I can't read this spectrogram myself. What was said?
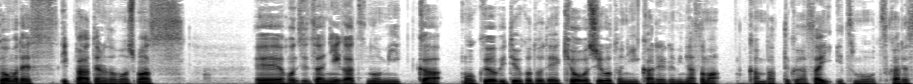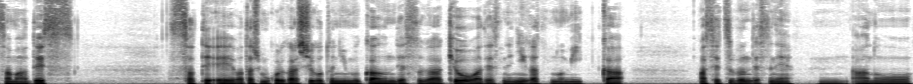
どうもです。いっぱいあてのと申します。えー、本日は2月の3日木曜日ということで、今日お仕事に行かれる皆様、頑張ってください。いつもお疲れ様です。さて、えー私もこれから仕事に向かうんですが、今日はですね、2月の3日、まあ、節分ですね。うん、あのー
